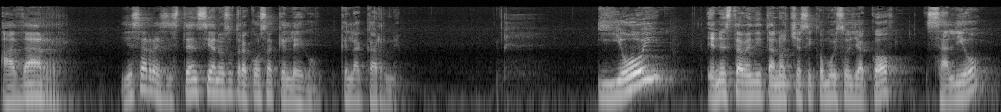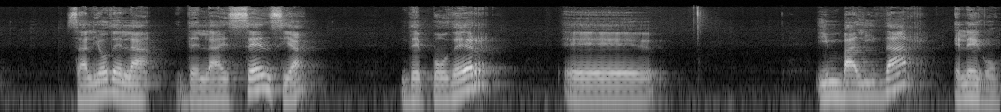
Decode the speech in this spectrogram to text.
a dar. Y esa resistencia no es otra cosa que el ego, que la carne. Y hoy, en esta bendita noche, así como hizo Jacob, salió, salió de la, de la esencia de poder eh, invalidar el ego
